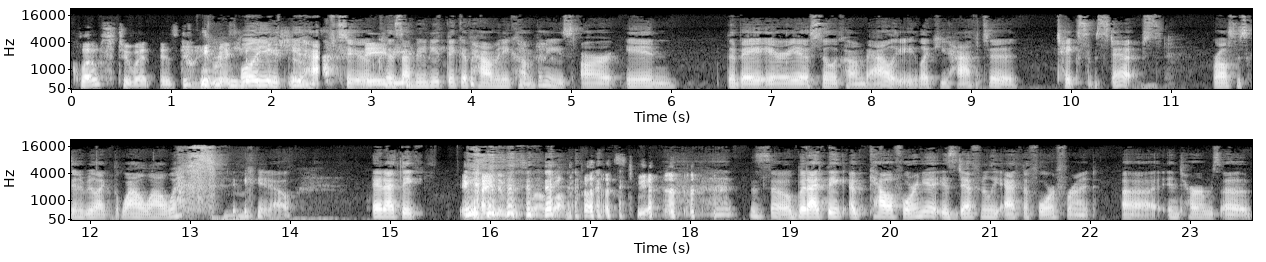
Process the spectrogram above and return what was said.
close to it is doing regulations. Well, you you have to because. I mean, you think of how many companies are in the Bay Area, Silicon Valley. Like you have to take some steps, or else it's going to be like the Wild Wild West, Mhm. you know. And I think It kind of is well balanced. Yeah. so, but I think uh, California is definitely at the forefront uh, in terms of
